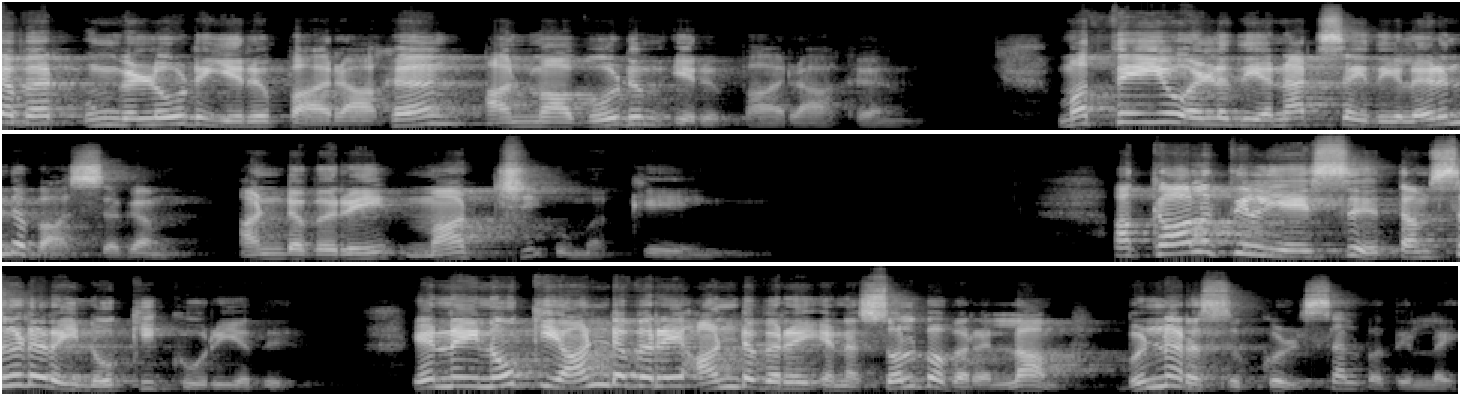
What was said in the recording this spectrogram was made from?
ஆண்டவர் உங்களோடு இருப்பாராக ஆன்மாவோடும் இருப்பாராக. மத்தேயு எழுதிய நற்செய்தியிலிருந்து வாசகம் ஆண்டவரே மாட்சி உமக்கே அக்காலத்தில் இயேசு தம் சீடரை நோக்கி கூறியது என்னை நோக்கி ஆண்டவரே ஆண்டவரே என சொல்பவரெல்லாம் விண்ணரசுக்குள் செல்வதில்லை.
